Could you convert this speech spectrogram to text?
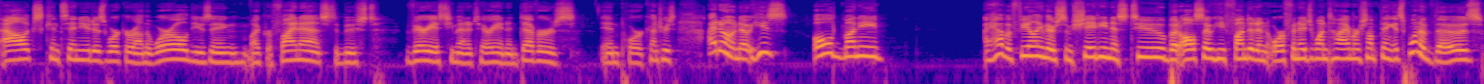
Alex continued his work around the world using microfinance to boost various humanitarian endeavors in poor countries. I don't know. He's old money. I have a feeling there's some shadiness too, but also he funded an orphanage one time or something. It's one of those.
